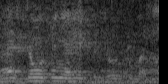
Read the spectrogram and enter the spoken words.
That's the only thing I hate, is those tomatoes.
